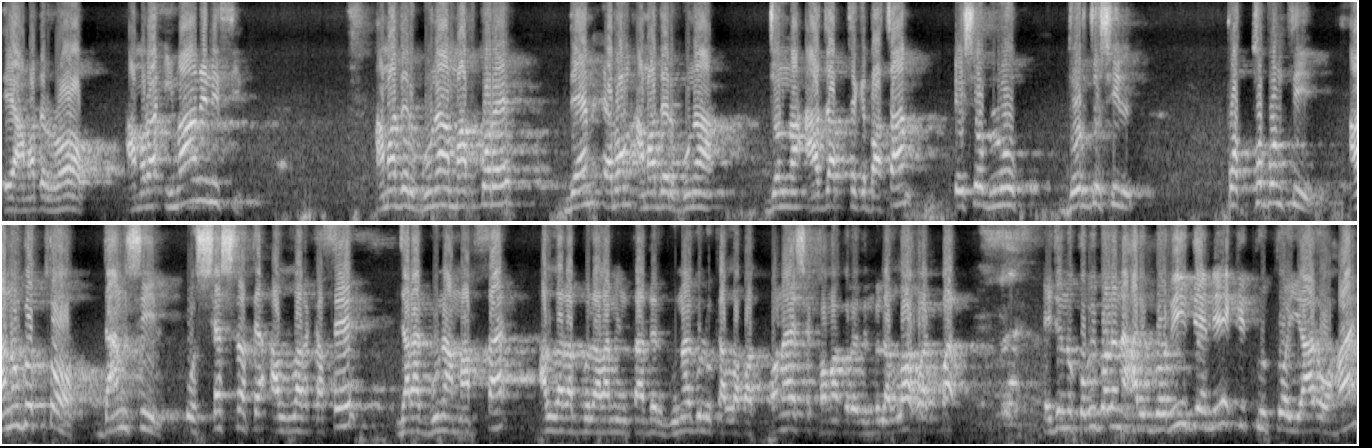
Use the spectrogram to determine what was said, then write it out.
হে আমাদের রব। আমরা ইমান এনেছি। আমাদের গুনাহ মাফ করে দেন এবং আমাদের গুনাহ জন্য আজাব থেকে বাঁচান। এসব লোক ধৈর্যশীল পথ্যপন্থী আনুগত্য, দানশীল ও শেষ রাতে আল্লাহর কাছে যারা গুনাহ মাফ চায়, আল্লাহ রাব্বুল আলামিন তাদের গুনাহগুলোকে আল্লাহ পাক অনায়াসে ক্ষমা করে দেন বলে আল্লাহ আকবার। এই জন্য কবি বলেন, হার গরি দেনে কি তু তো ইয়ার হয়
